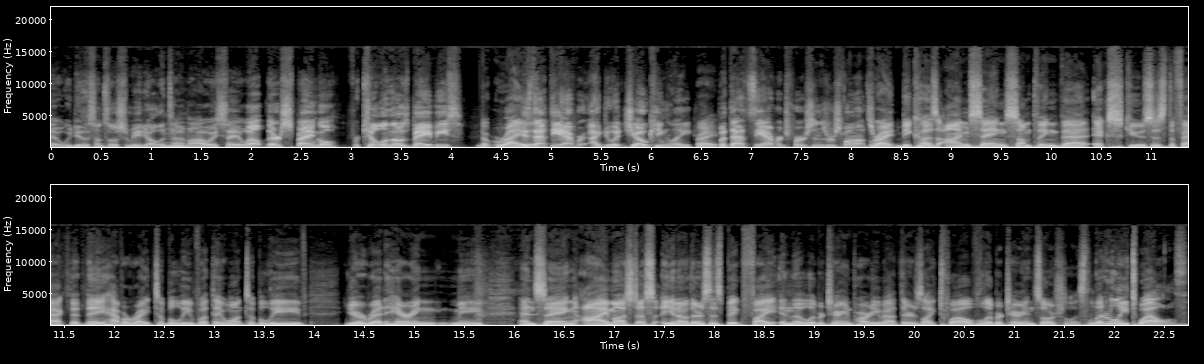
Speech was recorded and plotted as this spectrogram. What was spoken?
uh, we do this on social media all the Mm-hmm. time. I always say, "Well, there's Spangle for killing those babies." Right. Is that the average? I do it jokingly, Right. But that's the average person's response, right? Right, because I'm saying something that excuses the fact that they have a right to believe what they want to believe. You're red herring me and saying I must, you know, there's this big fight in the Libertarian Party about there's like 12 libertarian socialists, literally 12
